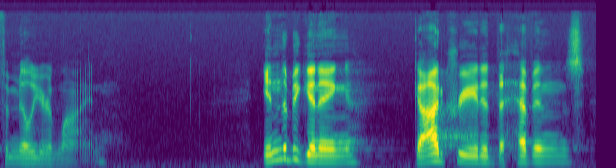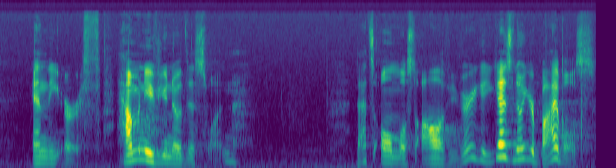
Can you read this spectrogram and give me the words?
familiar line. In the beginning, God created the heavens and the earth. How many of you know this one? That's almost all of you. Very good. You guys know your Bibles.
